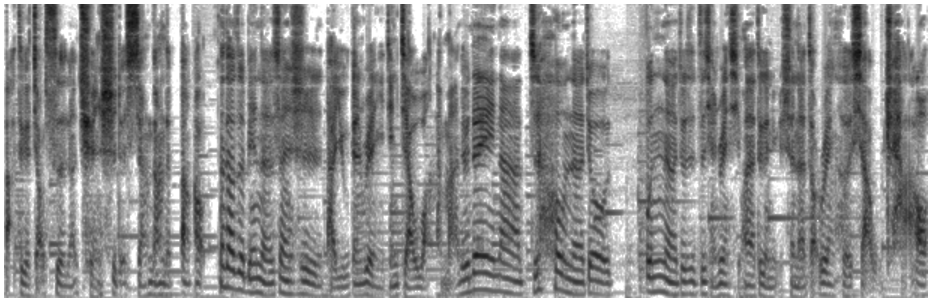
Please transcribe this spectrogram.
把这个角色呢诠释的相当的棒哦。那到这边呢，算是帕尤跟润已经交往了嘛，对不对？那之后呢，就奔呢就是之前润喜欢的这个女生呢找润喝下午茶哦。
